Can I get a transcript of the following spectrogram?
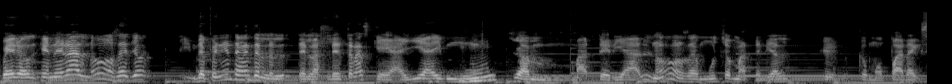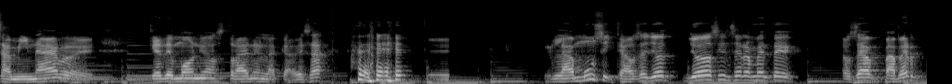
Pero en general, ¿no? O sea, yo independientemente de, las letras, que ahí hay mucho material, ¿no? O sea, mucho material eh, como para examinar eh, qué demonios traen en la cabeza. Eh, la música, o sea, yo, yo sinceramente, o sea, a ver,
